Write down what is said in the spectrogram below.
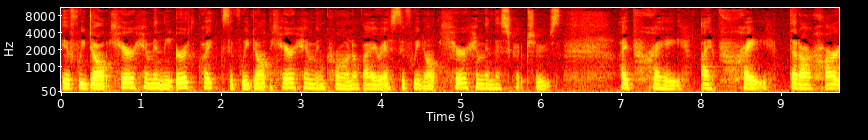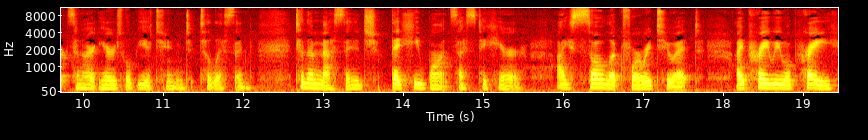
If we don't hear him in the earthquakes, if we don't hear him in coronavirus, if we don't hear him in the scriptures, I pray, I pray that our hearts and our ears will be attuned to listen to the message that He wants us to hear. I so look forward to it. I pray we will pray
